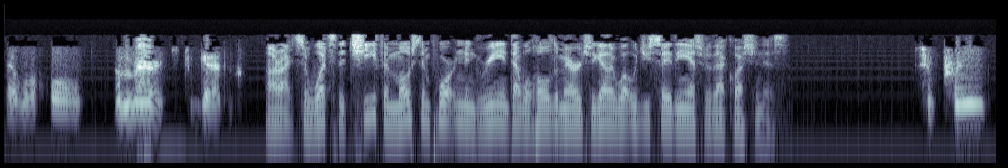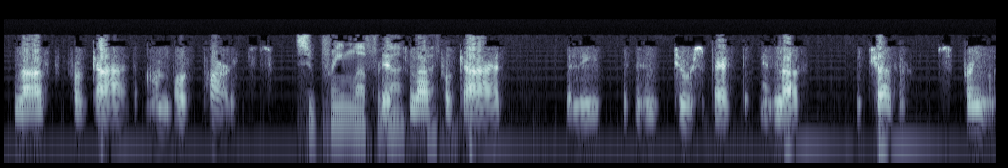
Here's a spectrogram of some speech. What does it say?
that will hold a marriage together? All right, so what's the chief and most important ingredient that will hold a marriage together? What would you say the answer to that question is? Supreme love for God on both parties. Supreme love for this God. love for God will lead them to respect and love each other supremely.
